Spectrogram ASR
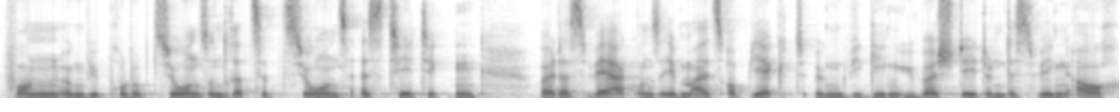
von irgendwie Produktions- und Rezeptionsästhetiken, weil das Werk uns eben als Objekt irgendwie gegenübersteht und deswegen auch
